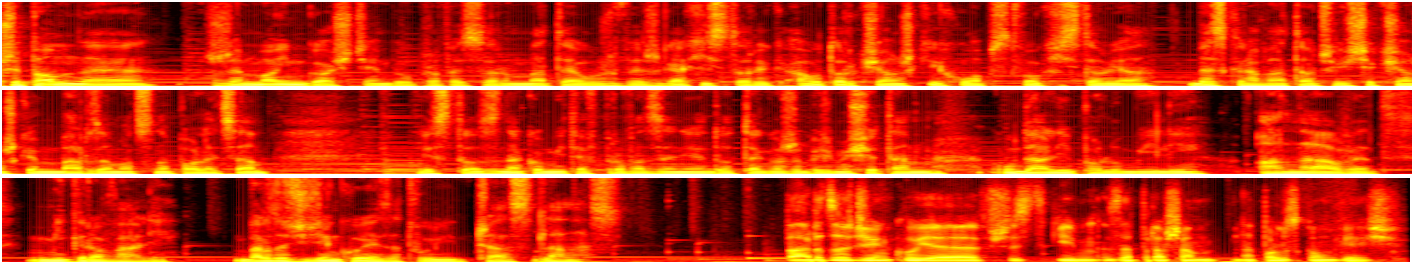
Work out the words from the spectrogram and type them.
Przypomnę, że moim gościem był profesor Mateusz Wyżga, historyk, autor książki Chłopstwo, historia bez krawata. Oczywiście książkę bardzo mocno polecam. Jest to znakomite wprowadzenie do tego, żebyśmy się tam udali, polubili, a nawet migrowali. Bardzo Ci dziękuję za Twój czas dla nas. Bardzo dziękuję wszystkim. Zapraszam na polską wieś.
